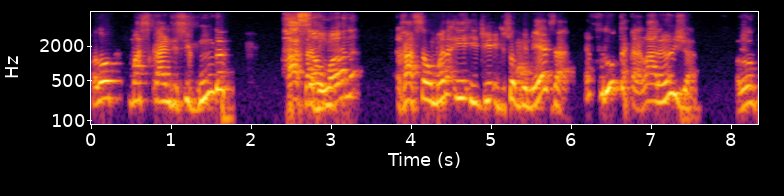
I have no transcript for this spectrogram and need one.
falou, umas carnes de segunda. Ração sabe? humana. Ração humana e, e, de, de, sobremesa é fruta, cara, laranja. Falou?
